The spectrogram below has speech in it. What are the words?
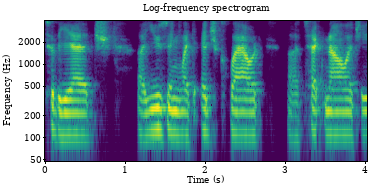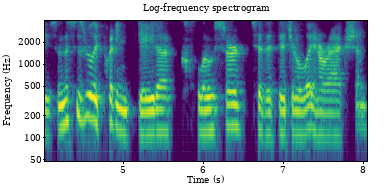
to the edge uh, using like edge cloud uh, technologies. And this is really putting data closer to the digital interaction.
